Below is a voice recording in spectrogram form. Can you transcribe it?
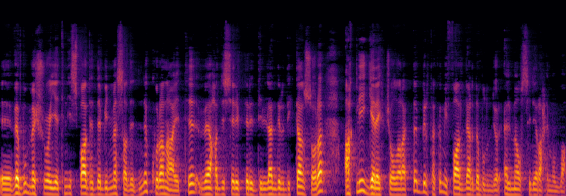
Ee, ve bu meşruiyetini ispat edebilme sadedinde Kur'an ayeti ve hadis-i şerifleri dillendirdikten sonra akli gerekçe olarak da bir takım ifadelerde bulunuyor El-Mavsili Rahimullah.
